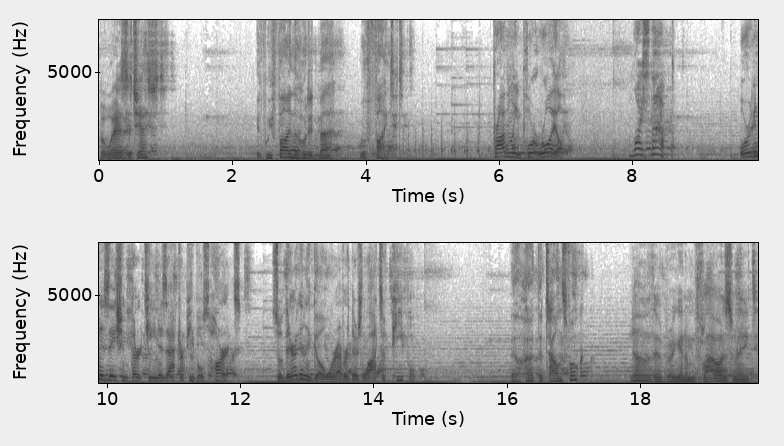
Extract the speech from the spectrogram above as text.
But where's the chest? If we find the hooded man, we'll find it. Probably in Port Royal. Why's that? Organization 13 is after people's hearts. So they're gonna go wherever there's lots of people. They'll hurt the townsfolk? No, they're bringing them flowers, mate.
